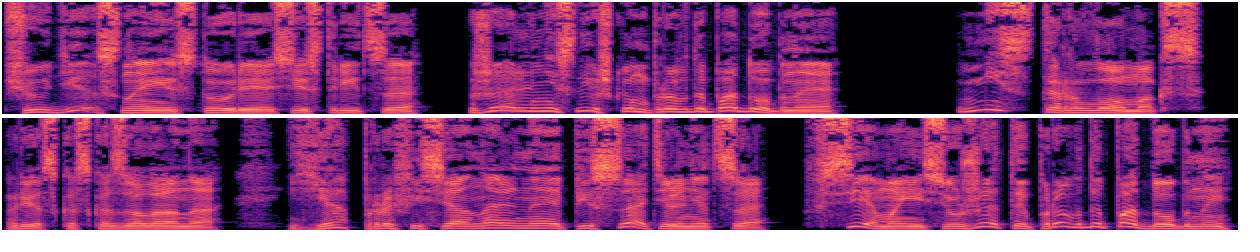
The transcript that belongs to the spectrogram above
Чудесная история, сестрица. Жаль, не слишком правдоподобная. «Мистер Ломакс», — резко сказала она, — «я профессиональная писательница. Все мои сюжеты правдоподобны».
